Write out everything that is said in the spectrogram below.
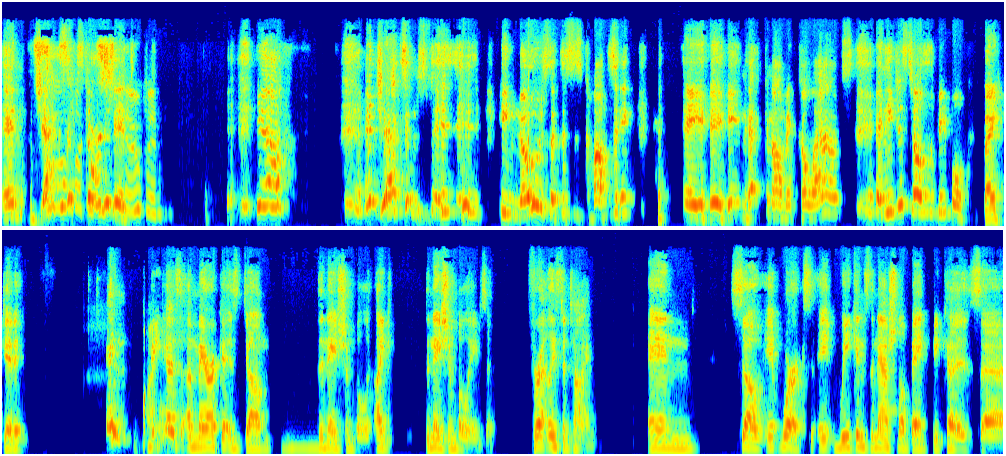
And So Jackson fucking started it. stupid. Yeah. And Jackson, he knows that this is causing a, a- an economic collapse. And he just tells the people, bank did it. And because America is dumb, the nation, like, the nation believes it for at least a time. And so it works. It weakens the national bank because, uh,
